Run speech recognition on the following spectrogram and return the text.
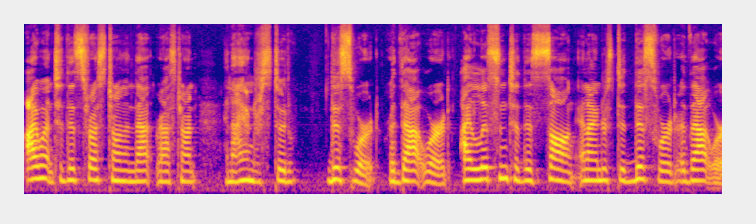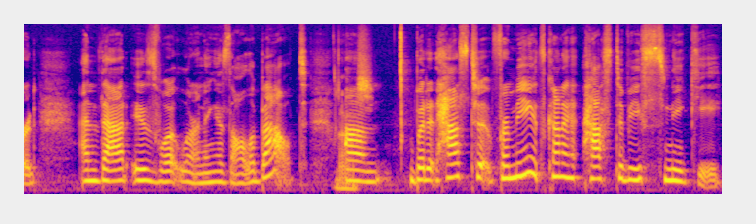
I went to this restaurant and that restaurant and I understood this word or that word. I listened to this song and I understood this word or that word. And that is what learning is all about. Nice. but it has to, for me, it's kind of has to be sneaky.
